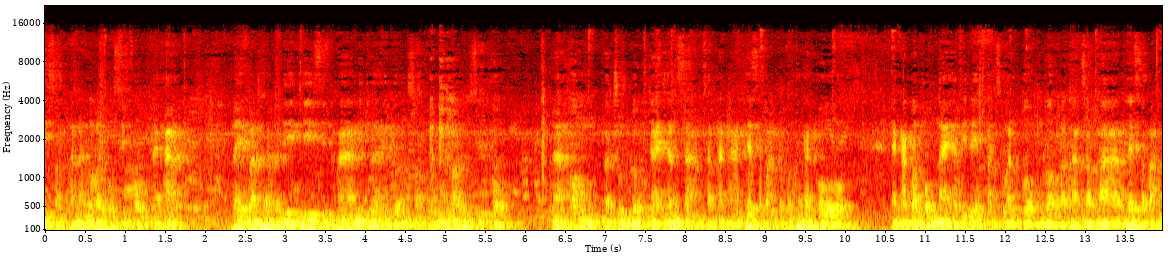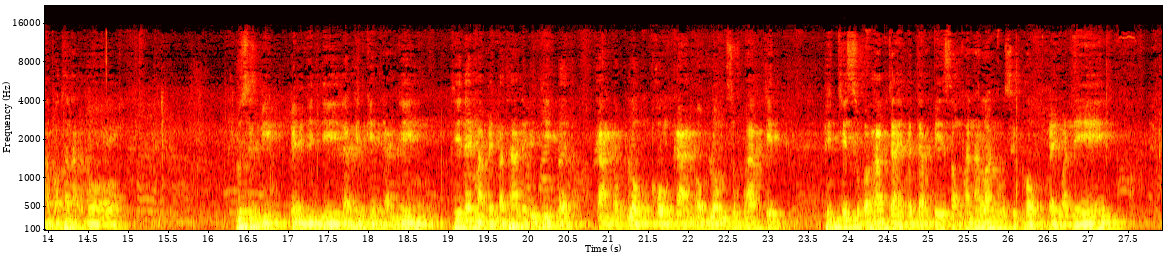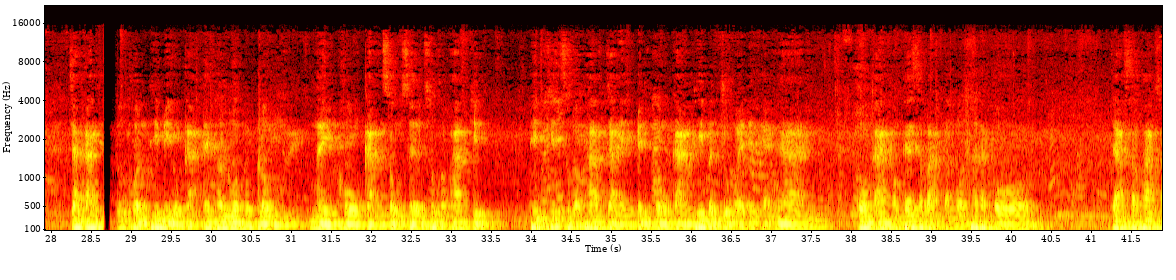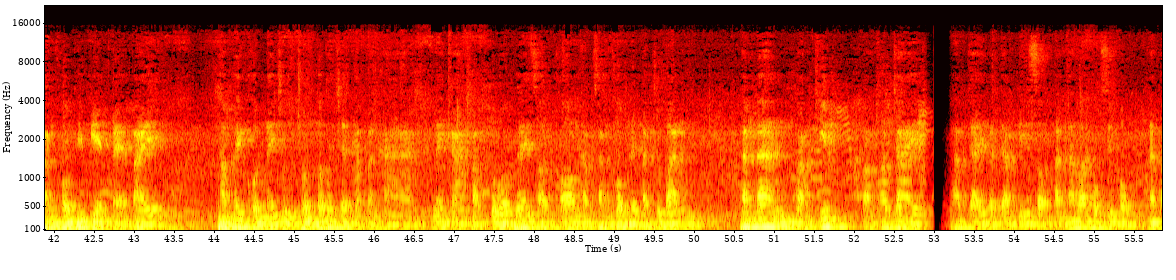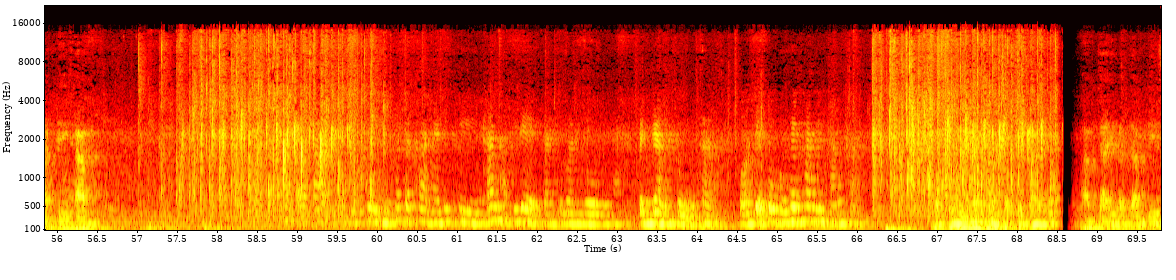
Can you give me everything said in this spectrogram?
2566 นะครับ ในวันพฤหัสบดีที่ 15 มิถุนายน 2566 ณ ห้องประชุมรวมใจชั้น 3 สำนักงานเทศบาลตำบลทัตะโก นะครับกับผมนายอภิเดชปันสุวรรณวงศ์รองประธานสภาเทศบาลตำบลทัตตะโก รู้สึกดีเป็นยินดี ที่ได้มาเป็นประธานในพิธีเปิดการอบรม โครงการอบรมสุขภาพจิต พิชิตสุขภาพใจประจำปี 2566 ในวันนี้ จากการทุกคนที่มีโอกาสได้เข้าร่วมอบรมในโครงการส่งเสริมสุขภาพจิต พิชิตสุขภาพใจเป็นโครงการที่บรรจุไว้ในแผนงาน โครงการของเทศบาลตำบลทัตตะโก จากสภาพสังคมที่เปลี่ยนแปลงไป ทำให้คนในชุมชนต้องเผชิญกับปัญหาในการปรับตัวเพื่อให้สอดคล้องกับสังคมในปัจจุบัน ทั้งด้านความคิด ความเข้าใจภาพใจประจำปี 2566 ณ ปัจจุบันนี้ครับขอกราบขอบคุณพระประธานในพิธีท่านอภิเดชปันสุวรรณวงศ์เป็นอย่างสูงค่ะ ขอเสียงปรบมือให้ท่านอีกครั้งค่ะ ขอบคุณนะครับขอบคุณมากภาพใจประจำปี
